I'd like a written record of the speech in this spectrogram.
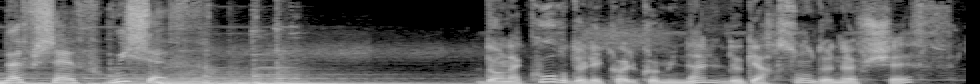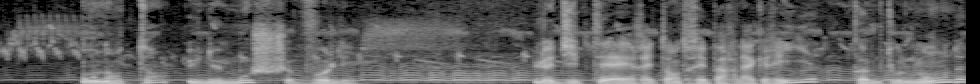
Neuf chefs, huit chefs. Dans la cour de l'école communale de garçons de neuf chefs, on entend une mouche voler. Le diptère est entré par la grille, comme tout le monde,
